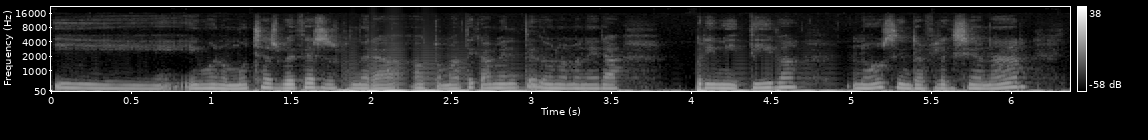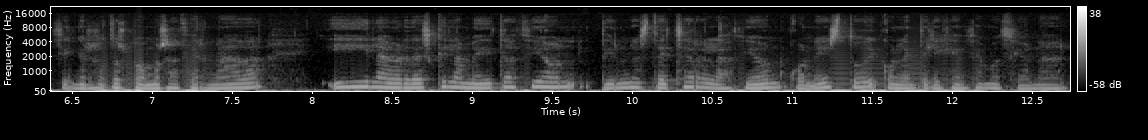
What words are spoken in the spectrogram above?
Y, bueno, muchas veces responderá automáticamente de una manera primitiva, ¿no? Sin reflexionar, sin que nosotros podamos hacer nada. Y la verdad es que la meditación tiene una estrecha relación con esto y con la inteligencia emocional.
